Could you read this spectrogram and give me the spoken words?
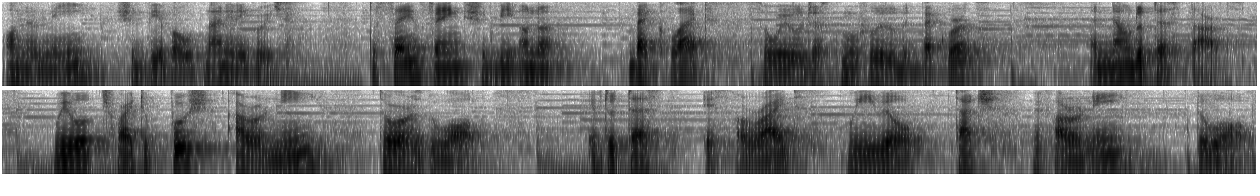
on your knee should be about 90 degrees. The same thing should be on a back leg, so we will just move a little bit backwards. And now the test starts. We will try to push our knee towards the wall. If the test is alright, we will touch with our knee the wall.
